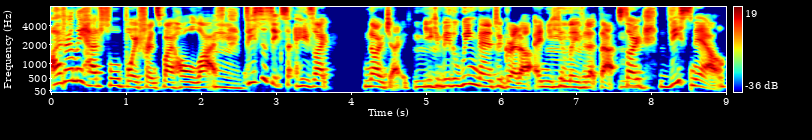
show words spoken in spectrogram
I've only had four boyfriends my whole life Mm. this is ex-. he's like no jade you Mm. can be the wingman for greta and you can Mm. leave it at that so this now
